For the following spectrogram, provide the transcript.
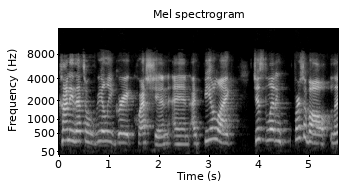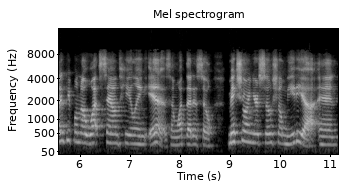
Connie, that's a really great question. And I feel like just letting, first of all, letting people know what sound healing is and what that is. So make sure on your social media and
